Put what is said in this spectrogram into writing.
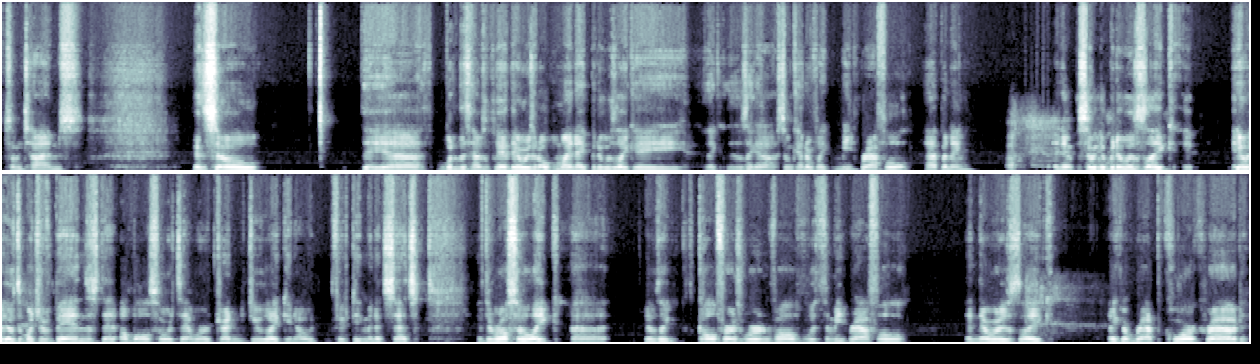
sometimes. And so they uh one of the times I played there was an open mic night, but it was like a like it was like a some kind of like meat raffle happening. and it, so but it was like you know it was a bunch of bands that of all sorts that were trying to do like you know 15 minute sets. There were also like uh it was like golfers were involved with the meat raffle and there was like like a rap core crowd.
